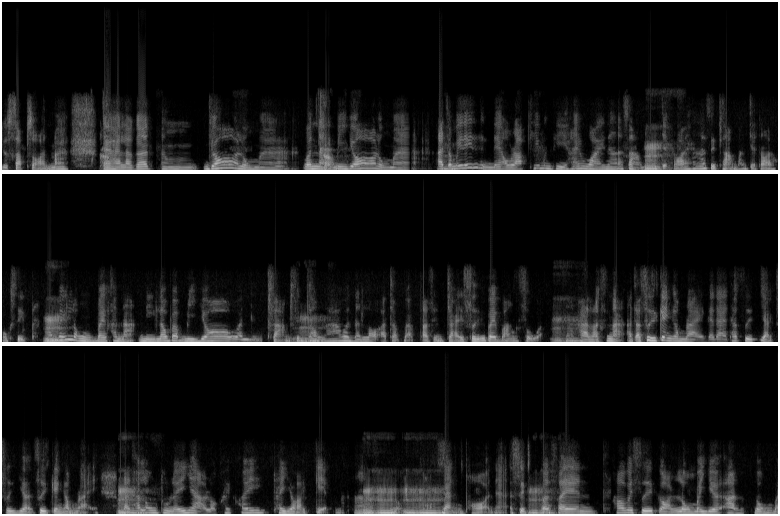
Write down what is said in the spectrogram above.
ยุทธ์ซับซ้อนมากครับนะคะแล้วก็อืมย่อลงมา วันไหนครับมีย่อลงมา อาจอืจะมไม่ได้ถึงแนวรับที่บางทีให้ไว้นะสามพันเจ็ดร้อยห้าสิบสามพันเจ็ดร้อยหกสิบอืถ้ามไม่ลงไปขนาดนี้แล้วแบบมีย่อวันหนึ่งสามสิบอืมดอลลาร์วันนั้นเราอาจจะแบบตัดสินใจซื้อไปบางส่วนอืมนะคะลักษณะอาจจะซื้อเก่งกำไรก็ได้ ถ้าซื้ออยากซื้อเยอะซื้อเก่งกำไรอืมแต่ถ้าลงทุนระยะยาวเราค่อยๆทยอยเก็บอ่าอืมฮึลงอืมฮึแบ่งพอร์ตเนี่ยสิบอืมเปอร์เซ็นเข้าไปซื้อก่อนลงไปเยอะอะลงไป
